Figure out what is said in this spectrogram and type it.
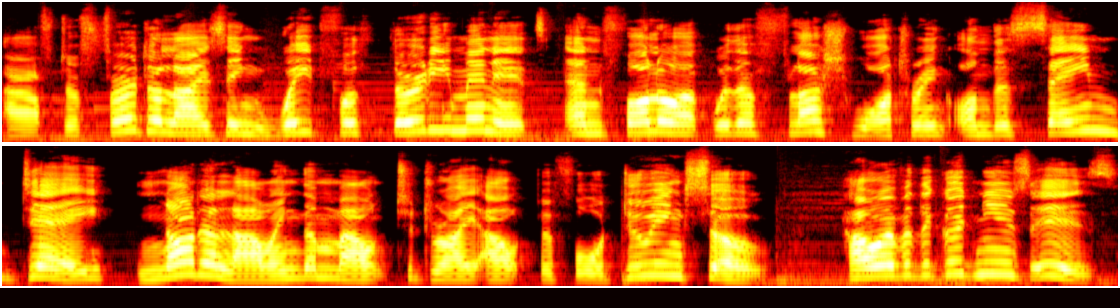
after fertilizing, wait for 30 minutes and follow up with a flush watering on the same day, not allowing the mount to dry out before doing so. However, the good news is,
